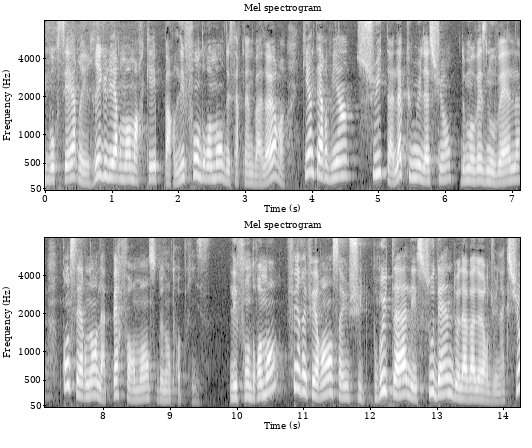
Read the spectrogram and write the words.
boursière est régulièrement marquée par l'effondrement de certaines valeurs qui intervient suite à l'accumulation de mauvaises nouvelles concernant la performance de l'entreprise. L'effondrement fait référence à une chute brutale et soudaine de la valeur d'une action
